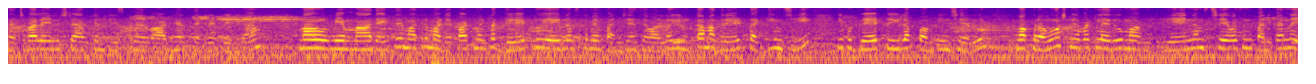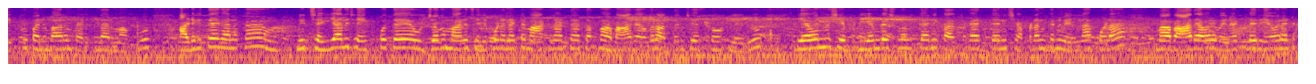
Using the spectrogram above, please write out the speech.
సచివాలయం స్టాఫ్ కింద తీసుకున్నారు వార్డ్ హెల్త్ సెక్రటరీగా మా మేము మాదైతే మాత్రం మా డిపార్ట్మెంట్లో గ్రేడ్ టూ ఏఎన్ఎంస్గా మేము పనిచేసేవాళ్ళం. ఇంకా మా గ్రేడ్ తగ్గించి ఇప్పుడు గ్రేడ్ త్రీలోకి పంపించారు. మాకు ప్రమోషన్ ఇవ్వట్లేదు. మా ఏఎన్ఎమ్స్ చేయవలసిన పనికన్నా ఎక్కువ పని భారం పెడుతున్నారు మాకు. అడిగితే కనుక మీరు చెయ్యాలి చేయకపోతే ఉద్యోగం మానేసి వెళ్ళిపోడు అన్నట్టు మాట్లాడుతున్నారు తప్ప మా బాధ ఎవరు అర్థం చేసుకోవట్లేదు. ఏమైనా చెప్పి వాళ్ళకి కానీ కలెక్టర్ గారికి కానీ చెప్పడానికి కానీ వెళ్ళినా కూడా మా బాధ ఎవరు వినట్లేదు. ఏమన్నట్టు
